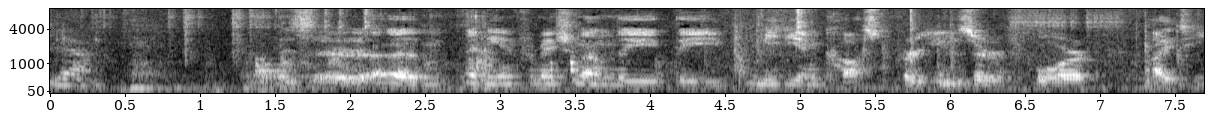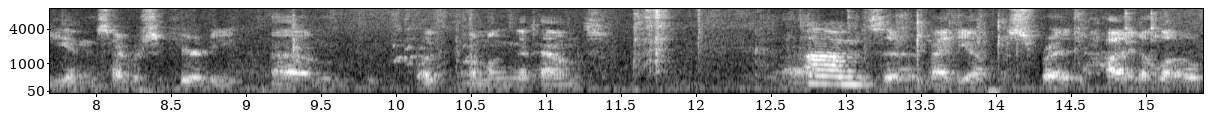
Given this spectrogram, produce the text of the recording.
yeah. Is there um, any information on the, the median cost per user for IT and cybersecurity um, a- among the towns? Uh, Um, Is there an idea of the spread, high to low?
